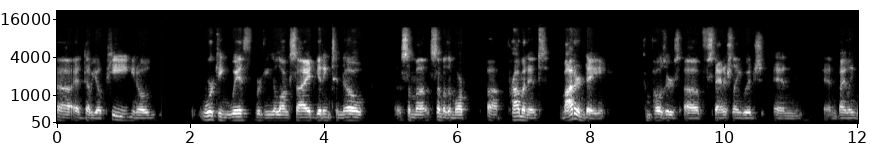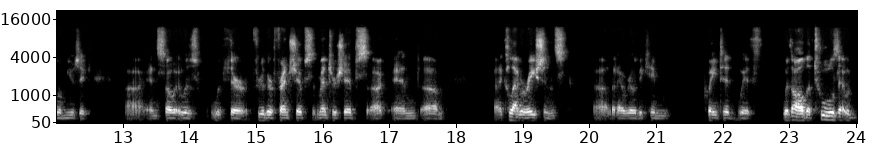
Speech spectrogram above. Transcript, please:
uh, at WLP, you know, working with, working alongside, getting to know some uh, some of the more uh, prominent modern day composers of Spanish language and and bilingual music. Uh, and so it was with their through their friendships, mentorships, uh, and um, uh, collaborations uh, that I really became acquainted with with all the tools that would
